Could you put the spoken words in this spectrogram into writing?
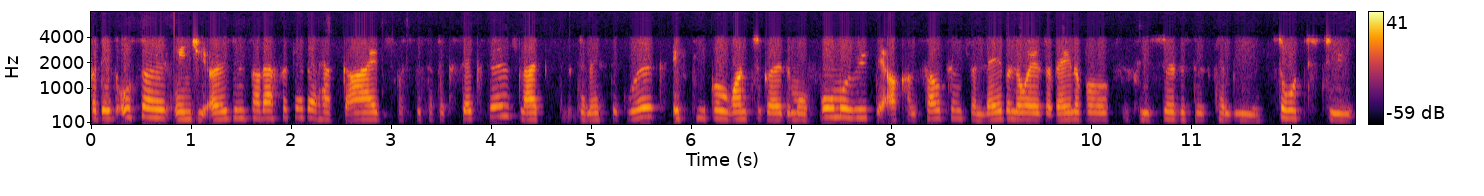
But there's also NGOs in South Africa that have guides for specific sectors like domestic work. If people want to go the more formal route, there are consultants and labor lawyers available whose services can be sought to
